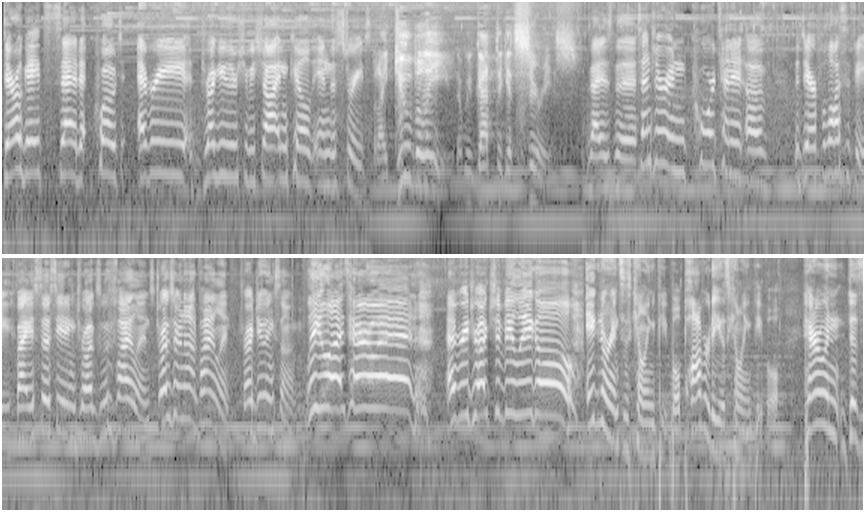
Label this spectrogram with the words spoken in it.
Daryl Gates said, quote, every drug user should be shot and killed in the street. But I do believe that we've got to get serious. That is the center and core tenet of the DARE philosophy by associating drugs with violence. Drugs are not violent. Try doing some. Legalize heroin! Every drug should be legal! Ignorance is killing people. Poverty is killing people. Heroin does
